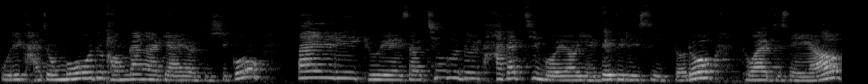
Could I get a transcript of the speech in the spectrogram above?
우리 가족 모두 건강하게 하여 주시고 빨리 교회에서 친구들 다 같이 모여 예배 드릴 수 있도록 도와주세요.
